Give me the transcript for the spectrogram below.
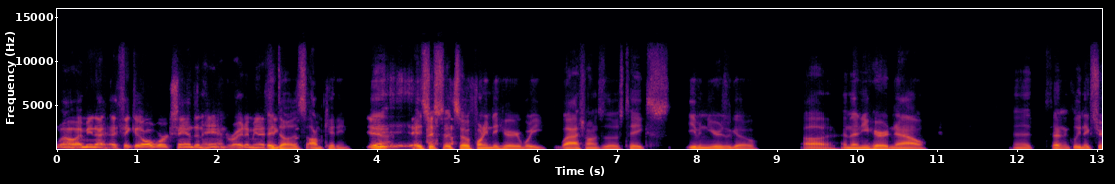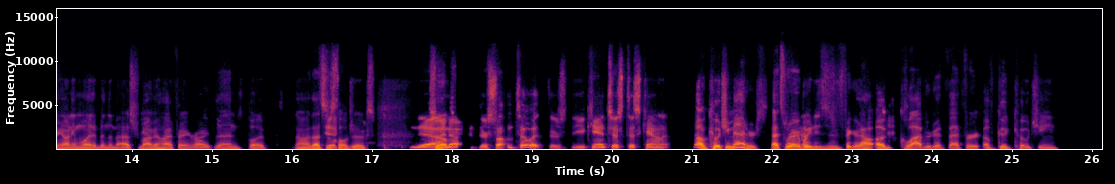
Well, I mean, I, I, think it all works hand in hand, right? I mean, I think it does. I'm kidding. Yeah. It, it's just, it's so funny to hear everybody lash onto those takes even years ago. Uh, and then you hear it now. And technically, Nick Sirianni might have been the mastermind behind Frank Reich then, but no, that's just all jokes. Yeah, so, I know. There's something to it. There's you can't just discount it. No, coaching matters. That's what everybody needs to figure out. A collaborative effort of good coaching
